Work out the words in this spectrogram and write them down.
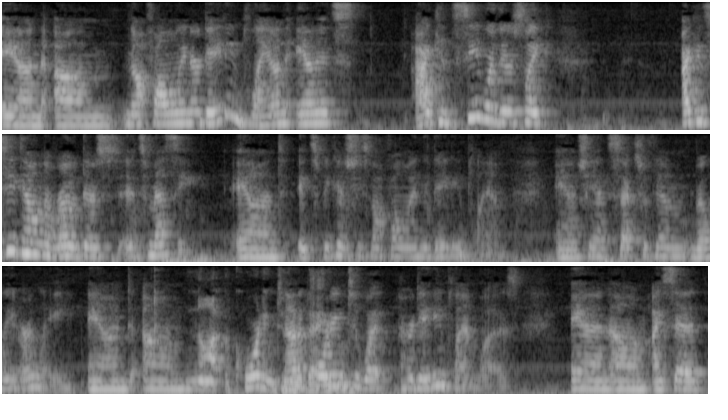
and um, not following her dating plan, and it's I can see where there's like I can see down the road there's it's messy, and it's because she's not following the dating plan, and she had sex with him really early, and um, not according to not according dating. to what her dating plan was. And um, I said,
